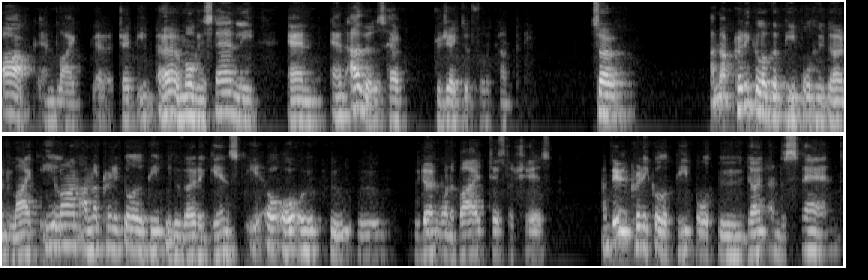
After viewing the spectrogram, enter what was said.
ARK and like uh, JP uh, Morgan Stanley and and others have projected for the company. So I'm not critical of the people who don't like Elon. I'm not critical of the people who vote against or, or, or who, who, who don't want to buy Tesla shares. I'm very critical of people who don't understand,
